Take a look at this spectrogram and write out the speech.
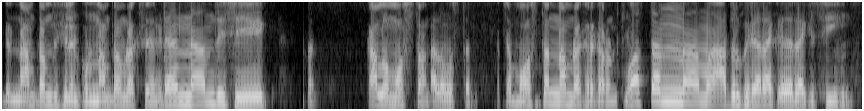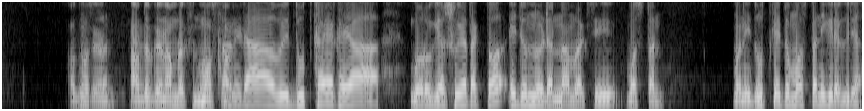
এটার নাম টাম দিছিলেন কোন নাম টাম রাখছেন? এটার নাম দিছি কালো মস্তান। আলো মস্তান। আচ্ছা মস্তান নাম রাখার কারণ কি? মস্তান নাম আদর করে রাখ- রাখিছি। আদর করে- নাম রাখছেন মস্তান এটা ওই দুধ খাইয়া খাইয়া গরু গিয়া শুয়ে থাকতো এই জন্য এটার নাম রাখছি মস্তান। মানে দুধ খাইতো মস্তানি করে ঘুরিয়া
